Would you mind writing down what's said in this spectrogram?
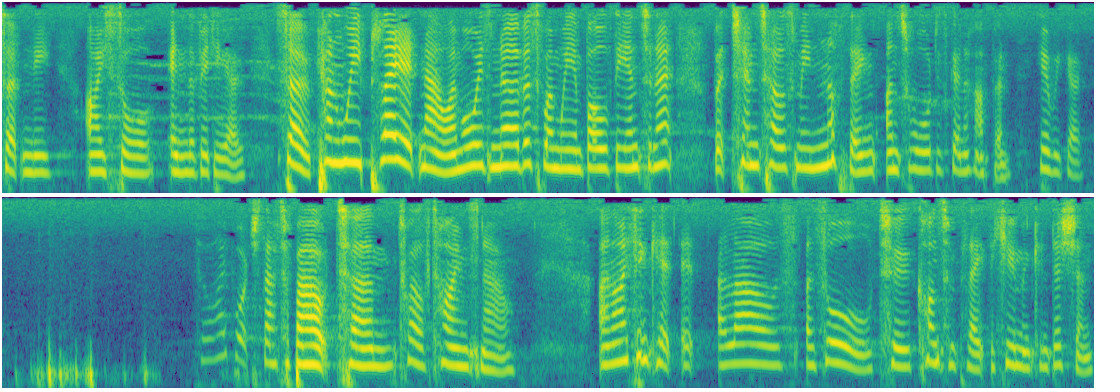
certainly I saw in the video. So, can we play it now? I'm always nervous when we involve the internet, but Tim tells me nothing untoward is going to happen. Here we go. So, I've watched that about um, 12 times now, and I think it, it allows us all to contemplate the human condition,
